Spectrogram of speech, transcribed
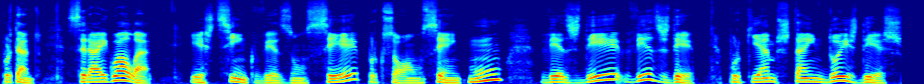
Portanto, será igual a este 5 vezes um C, porque só há um C em comum, vezes D vezes D, porque ambos têm dois Ds.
